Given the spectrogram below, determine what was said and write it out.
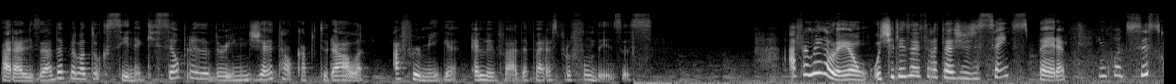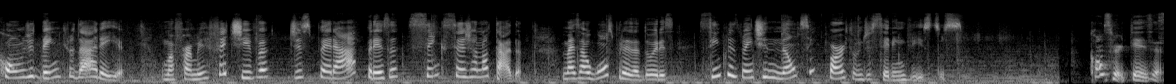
Paralisada pela toxina que seu predador injeta ao capturá-la, a formiga é levada para as profundezas. A formiga-leão utiliza a estratégia de senta-espera enquanto se esconde dentro da areia, uma forma efetiva de esperar a presa sem que seja notada, mas alguns predadores simplesmente não se importam de serem vistos. Com certeza,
